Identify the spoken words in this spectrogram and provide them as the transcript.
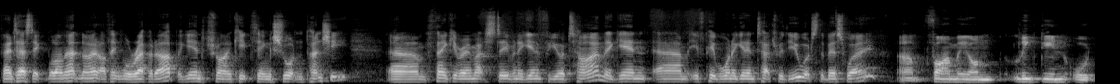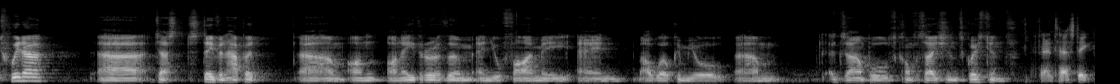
Fantastic. Well, on that note, I think we'll wrap it up again to try and keep things short and punchy. Um, thank you very much, Stephen, again for your time. Again, um, if people want to get in touch with you, what's the best way? Um, find me on LinkedIn or Twitter. Uh, just Stephen Huppert um, on on either of them, and you'll find me. And I welcome your um, examples, conversations, questions. Fantastic.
